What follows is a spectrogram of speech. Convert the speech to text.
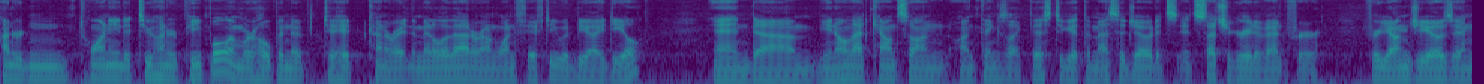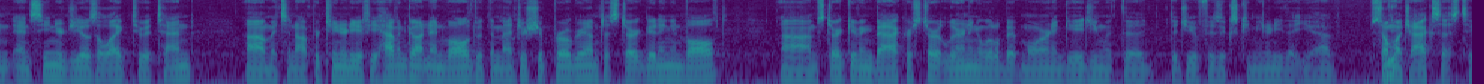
120 to 200 people, and we're hoping to, to hit kind of right in the middle of that, around 150 would be ideal. And um, you know that counts on on things like this to get the message out. It's it's such a great event for for young geos and and senior geos alike to attend. Um, it's an opportunity if you haven't gotten involved with the mentorship program to start getting involved, um, start giving back, or start learning a little bit more and engaging with the the geophysics community that you have so much access to.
